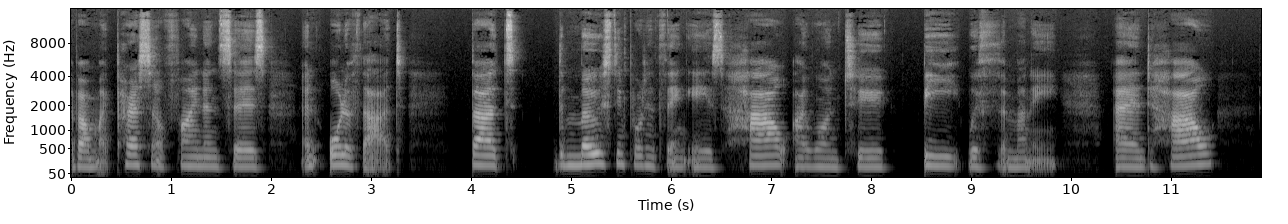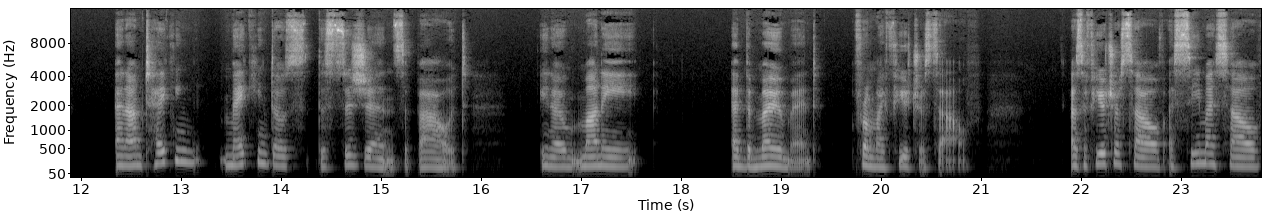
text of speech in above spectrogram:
about my personal finances, and all of that. But the most important thing is how I want to be with the money and how and i'm taking making those decisions about you know money at the moment from my future self as a future self i see myself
